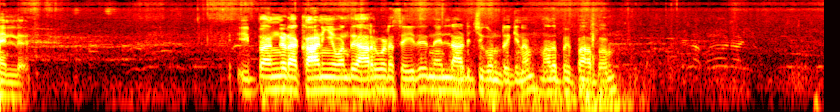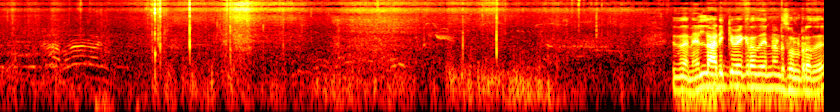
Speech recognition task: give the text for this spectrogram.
நெல். இப்போ அங்கடா காணியை வந்து அறுவடை செய்து நெல் அடித்து கொண்டிருக்கணும். அதை போய் பார்ப்போம். இந்த நெல் அடிக்க வைக்கிறது என்னன்னு சொல்றது?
